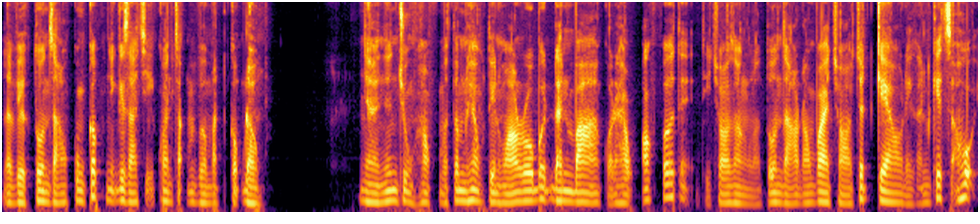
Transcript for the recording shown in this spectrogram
là việc tôn giáo cung cấp những cái giá trị quan trọng về mặt cộng đồng. Nhà nhân chủng học và tâm lý học tiến hóa Robert Dunbar của Đại học Oxford ấy, thì cho rằng là tôn giáo đóng vai trò chất keo để gắn kết xã hội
